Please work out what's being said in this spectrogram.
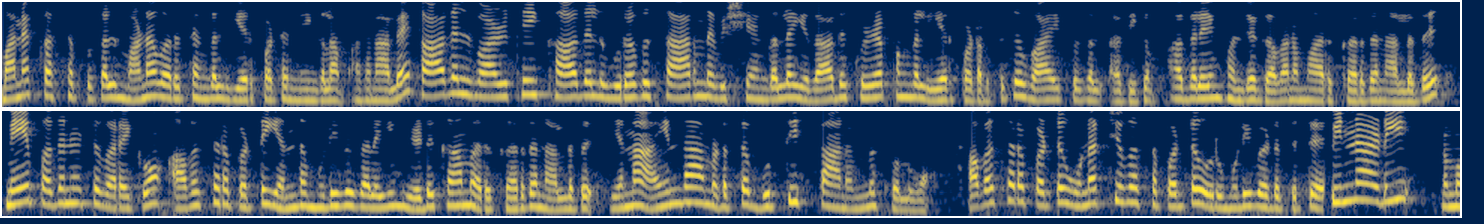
மனக்கசப்புகள் மன வருத்தங்கள் ஏற்பட்டு நீங்களாம் அதனால காதல் வாழ்க்கை காதல் உறவு சார்ந்த விஷயங்கள்ல ஏதாவது குழப்பங்கள் ஏற்படுறதுக்கு வாய்ப்புகள் அதிகம். அதுலயும் கொஞ்சம் கவனமா இருக்கிறது நல்லது. மே பதினெட்டு வரைக்கும் அவசரப்பட்டு எந்த முடிவுகளையும் எடுக்காம இருக்கிறது நல்லது. ஏன்னா ஐந்தாம் இடத்த புத்தி ஸ்தானம்னு சொல்லுவோம். அவசரப்பட்டு உணர்ச்சி வசப்பட்டு ஒரு முடிவு எடுத்துட்டு பின்னாடி நம்ம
